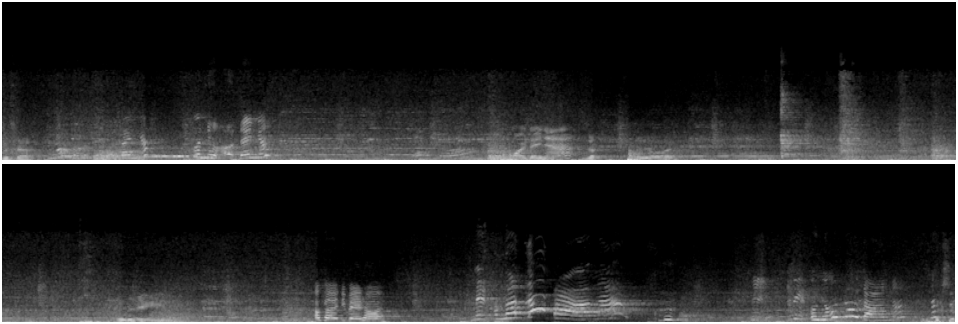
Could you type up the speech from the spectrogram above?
Rồi. sao? Con nữa ở đây nhá. Con ngồi ở đây nhá. Rồi, đây rồi. Ngồi đi em. Ok, đi về thôi. Mẹ con nước các bạn á mẹ mẹ ở nước nước đàn á Uống nước sữa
